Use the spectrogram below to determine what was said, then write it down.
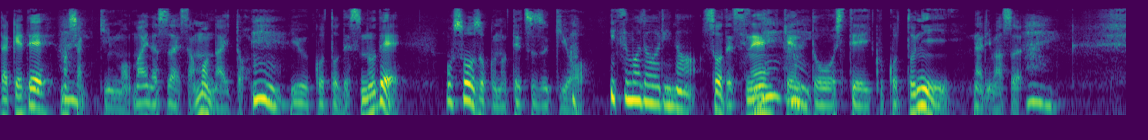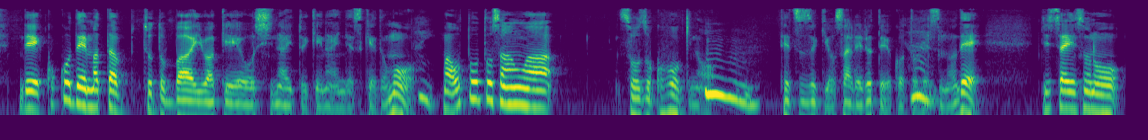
だけで、まあ、借金もマイナス財産もないということですので、もう相続の手続きを、いつも通りの、そうですね、検討していくことになります。はい、で、ここでまたちょっと場合分けをしないといけないんですけれども、はい、まあ、弟さんは相続放棄の手続きをされるということですので、はい、実際その、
